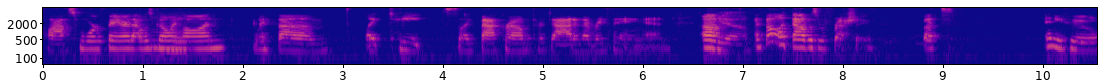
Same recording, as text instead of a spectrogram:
class warfare that was going Mhm. on with um like Kate's like background with her dad and everything, and um, yeah. I felt like that was refreshing. But anywho,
